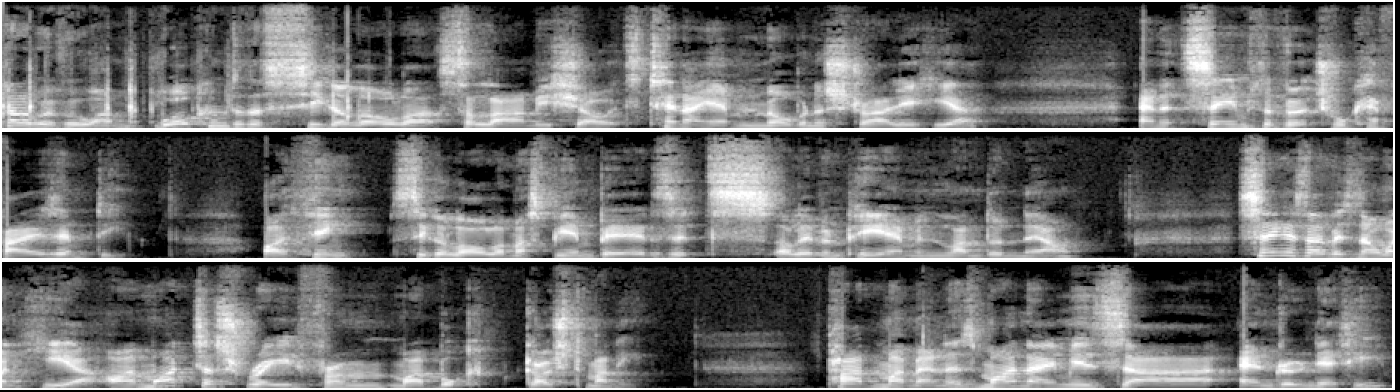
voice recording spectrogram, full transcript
Hello, everyone. Welcome to the Segilola Salami Show. It's 10 a.m. in Melbourne, Australia, here, and it seems the virtual cafe is empty. I think Segilola must be in bed as it's 11 p.m. in London now. Seeing as though there's no one here, I might just read from my book Ghost Money. Pardon my manners, my name is uh, Andrew Nette,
